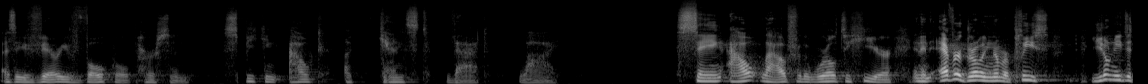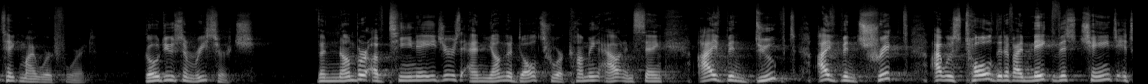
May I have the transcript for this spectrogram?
as a very vocal person speaking out against that lie. Saying out loud for the world to hear in an ever growing number. Please, you don't need to take my word for it. Go do some research. The number of teenagers and young adults who are coming out and saying, I've been duped, I've been tricked. I was told that if I make this change, it's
